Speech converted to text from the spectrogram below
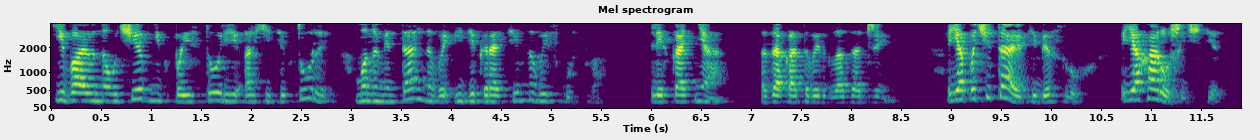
Киваю на учебник по истории архитектуры, монументального и декоративного искусства. Легкотня, закатывает глаза Джеймс. Я почитаю тебе вслух. Я хороший чтец.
